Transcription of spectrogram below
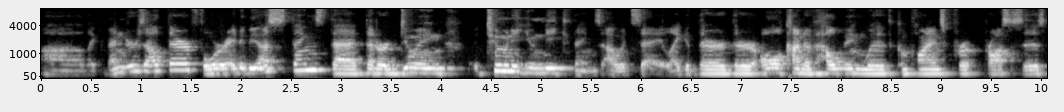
uh, like vendors out there for AWS things that that are doing too many unique things. I would say like they're they're all kind of helping with compliance pr- processes.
